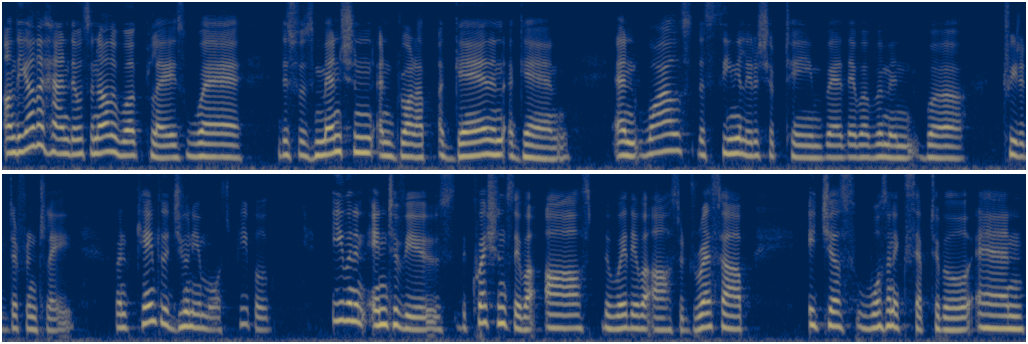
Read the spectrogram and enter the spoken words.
On the other hand, there was another workplace where this was mentioned and brought up again and again. And whilst the senior leadership team, where there were women, were treated differently. When it came to the junior most people, even in interviews, the questions they were asked, the way they were asked to dress up, it just wasn't acceptable. And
